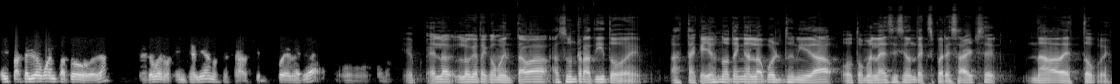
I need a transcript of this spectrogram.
el papel lo aguanta todo, ¿verdad? Pero bueno, en realidad no se sabe si fue verdad o, no. Es lo, lo, que te comentaba hace un ratito, hasta que ellos no tengan la oportunidad o tomen la decisión de expresarse, nada de esto, pues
